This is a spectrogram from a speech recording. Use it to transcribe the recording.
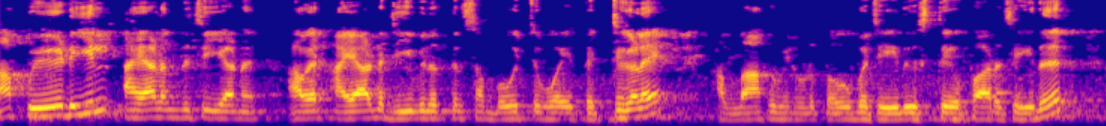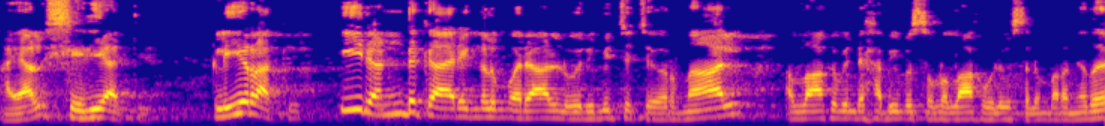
ആ പേടിയിൽ അയാൾ എന്ത് ചെയ്യാണ്? അവൻ അയാളുടെ ജീവിതത്തിൽ സംഭവിച്ചു പോയ തെറ്റുകളെ അള്ളാഹുവിനോട് തൗബ ചെയ്ത് ഇസ്തേഫാർ ചെയ്ത് അയാൾ ശരിയാക്കി. ക്ലിയറാക്കി ഈ രണ്ട് കാര്യങ്ങളും ഒരാൾ ഒരുമിച്ച് ചേർന്നാൽ അള്ളാഹുവിന്റെ ഹബീബ് സല്ലല്ലാഹു അലൈഹി വസ്ലം പറഞ്ഞത്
